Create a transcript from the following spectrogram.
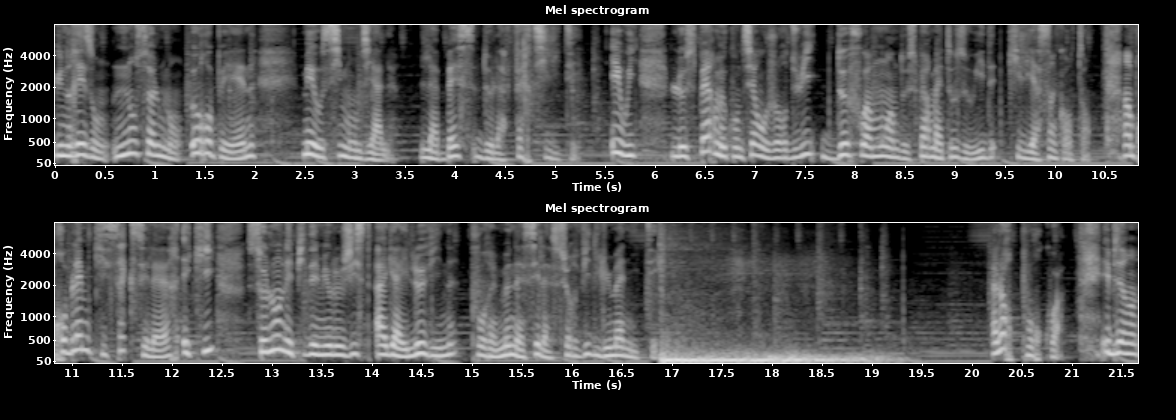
une raison non seulement européenne, mais aussi mondiale, la baisse de la fertilité. Et oui, le sperme contient aujourd'hui deux fois moins de spermatozoïdes qu'il y a 50 ans. Un problème qui s'accélère et qui, selon l'épidémiologiste Agaï Levine, pourrait menacer la survie de l'humanité. Alors pourquoi? Eh bien,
